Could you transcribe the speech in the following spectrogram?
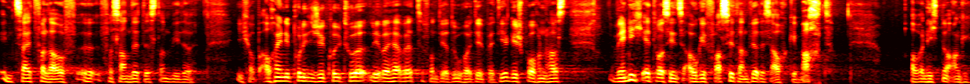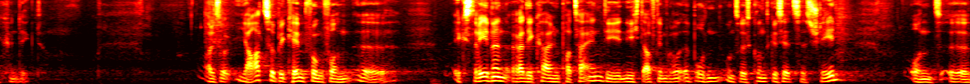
im Zeitverlauf versandet es dann wieder. Ich habe auch eine politische Kultur, lieber Herbert, von der du heute bei dir gesprochen hast. Wenn ich etwas ins Auge fasse, dann wird es auch gemacht, aber nicht nur angekündigt. Also ja zur Bekämpfung von äh, extremen, radikalen Parteien, die nicht auf dem Boden unseres Grundgesetzes stehen. Und äh,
